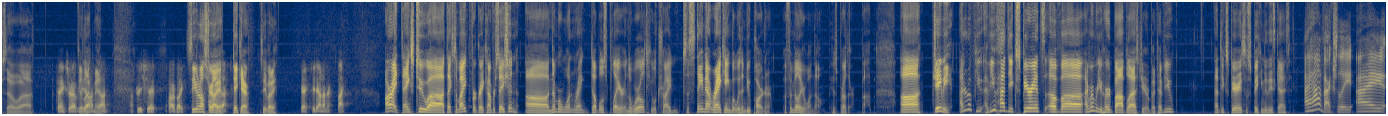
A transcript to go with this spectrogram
So uh, Thanks for having me luck, on, man. Jon. I appreciate it. All right, buddy. see you in Australia. Take care. See you, buddy. Okay, see you down under. Bye. All right, thanks to uh, thanks to Mike for a great conversation. Uh, number one ranked doubles player in the world. He will try and sustain that ranking, but with a new partner, a familiar one though. His his brother Bob. Uh, Jamie, I don't know if you have you had the experience of. Uh, I remember you heard Bob last year, but have you had the experience of speaking to these guys? I have actually. I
